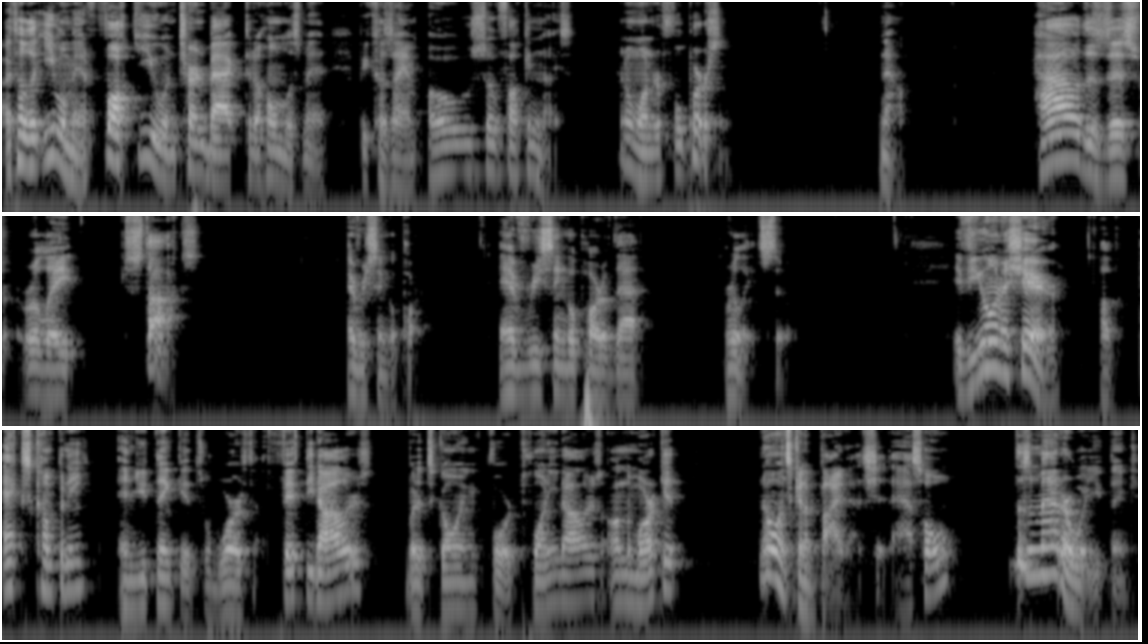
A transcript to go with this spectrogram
I tell the evil man, fuck you, and turn back to the homeless man because I am oh so fucking nice and a wonderful person. Now, how does this relate to stocks? Every single part. Every single part of that relates to it. If you own a share of X company and you think it's worth $50, but it's going for $20 on the market, no one's going to buy that shit, asshole. It doesn't matter what you think.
